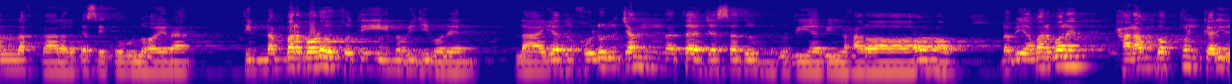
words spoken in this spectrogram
আল্লাহ তাআলার কাছে কবুল হয় না। তিন নাম্বার বড় ক্ষতি নবীজি বলেন নবী আমার বলেন, হারাম বক্ষণকারীর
